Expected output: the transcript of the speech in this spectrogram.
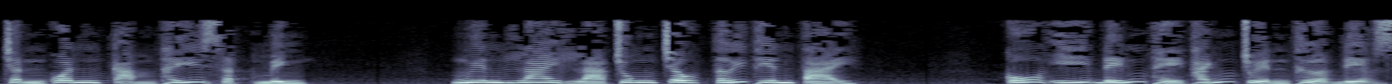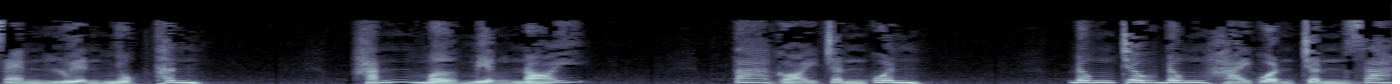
trần quân cảm thấy giật mình, nguyên lai là trung châu tới thiên tài, cố ý đến thể thánh truyền thừa địa rèn luyện nhục thân. Hắn mở miệng nói, ta gọi trần quân, đông châu đông hải quận trần gia,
